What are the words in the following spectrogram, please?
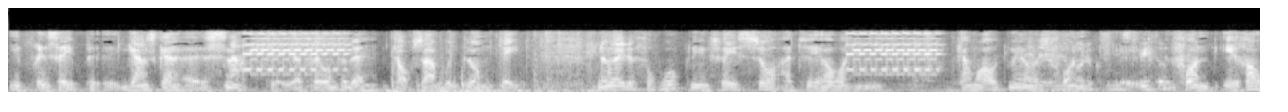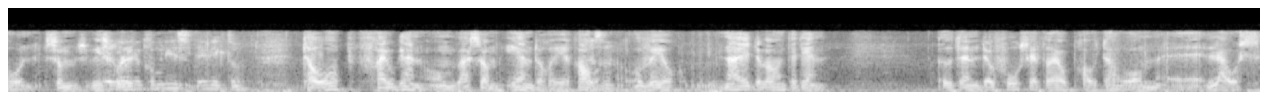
i princip eh, ganska eh, snabbt. Jag tror inte det tar särskilt lång tid. Nu är det förhoppningsvis så att vi har en kamrat med oss från, eh, från Iran som vi skulle ta upp frågan om vad som händer i Iran. Och vi nej det var inte den. Utan då fortsätter jag prata om eh, Laos.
